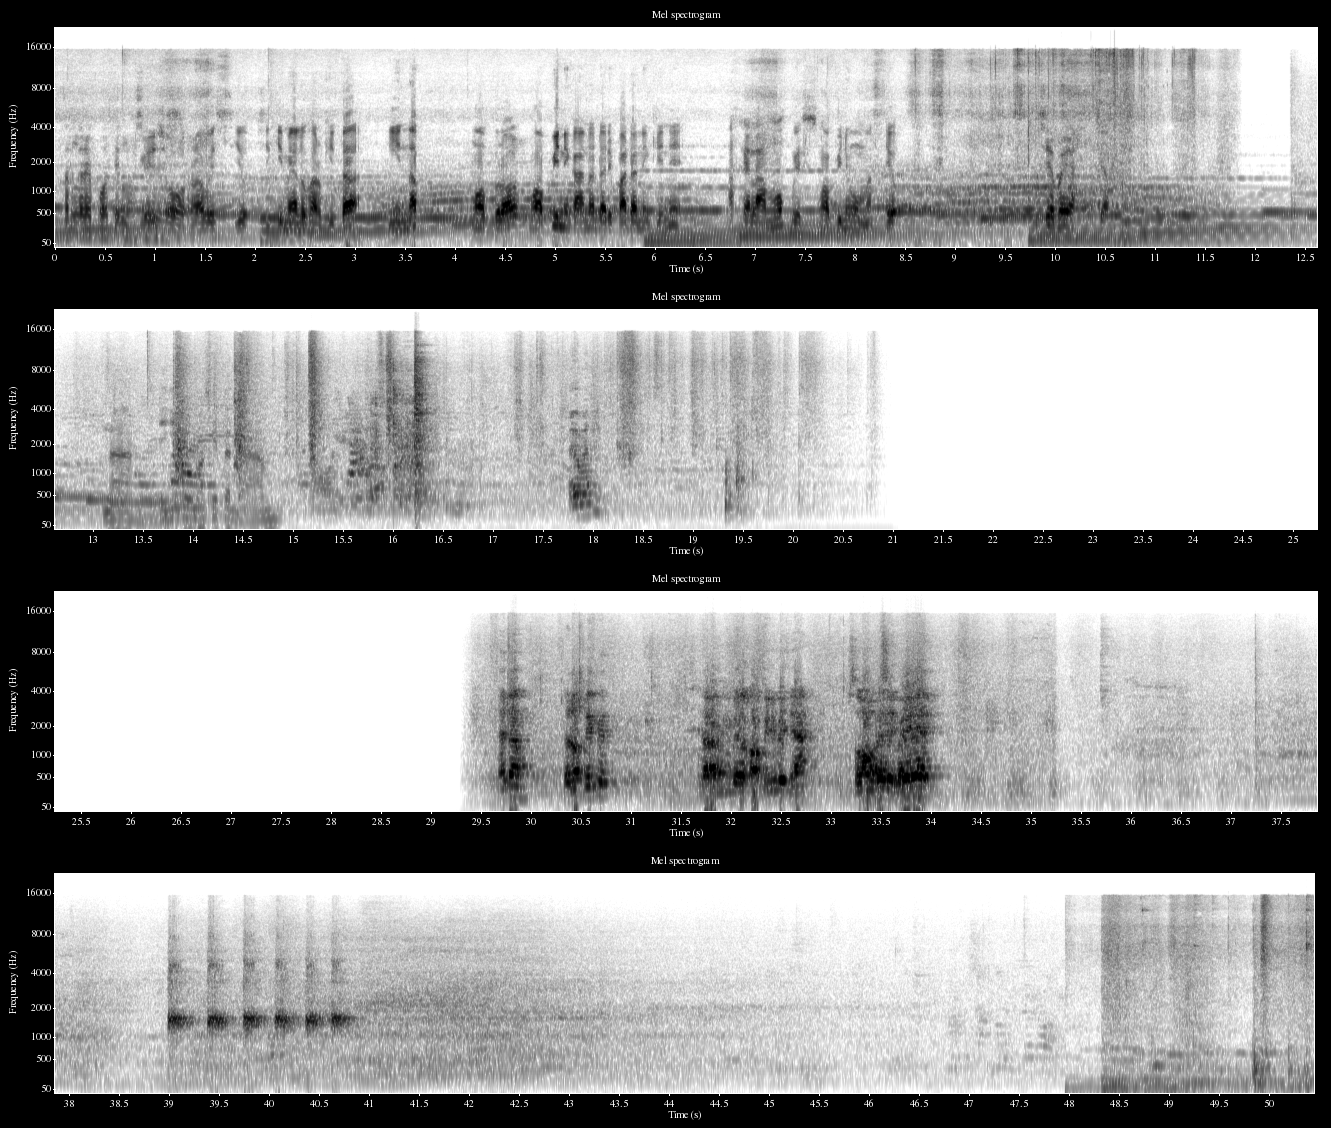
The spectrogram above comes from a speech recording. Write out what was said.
Ntar ngerepotin mas. Wis ora wis yuk Siki melu karo kita nginep ngobrol ngopi nih karena daripada nih kini akeh lamuk wis ngopi nih rumah. Yuk. Siapa ya? Siap. Nah, ini rumah kita dam. Ayo Mas. Duduk dikit. Ntar ambil kopi dikit ya. Slow dikit.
